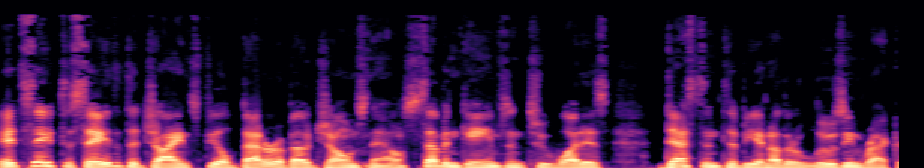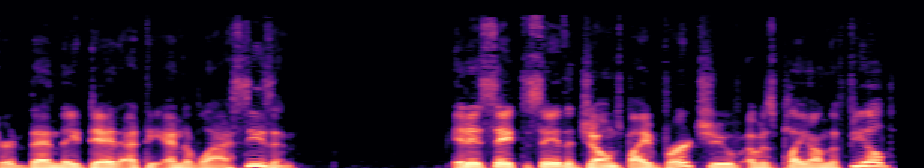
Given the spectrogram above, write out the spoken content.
It's safe to say that the Giants feel better about Jones now, seven games into what is destined to be another losing record, than they did at the end of last season. It is safe to say that Jones, by virtue of his play on the field,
